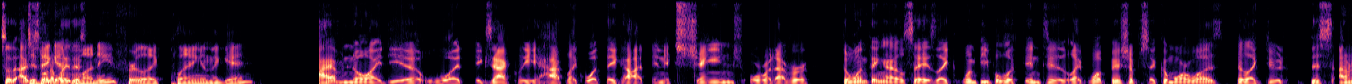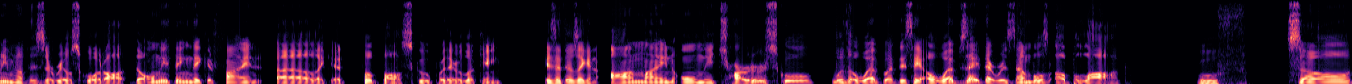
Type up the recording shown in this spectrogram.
So I Did just want to play get this. money for like playing in the game? I have no idea what exactly happened, like what they got in exchange or whatever. The one thing I'll say is like when people looked into like what Bishop Sycamore was, they're like, dude, this I don't even know if this is a real school at all. The only thing they could find, uh, like at Football Scoop where they were looking, is that there's like an online only charter school with a web, like they say, a website that resembles a blog. Oof. So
